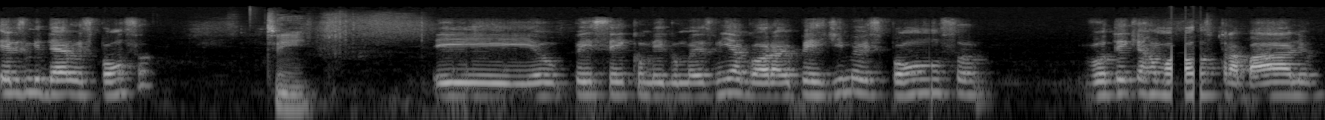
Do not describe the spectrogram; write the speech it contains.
eles me deram o sponsor. Sim. E eu pensei comigo mesmo, e agora eu perdi meu sponsor, vou ter que arrumar outro trabalho.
